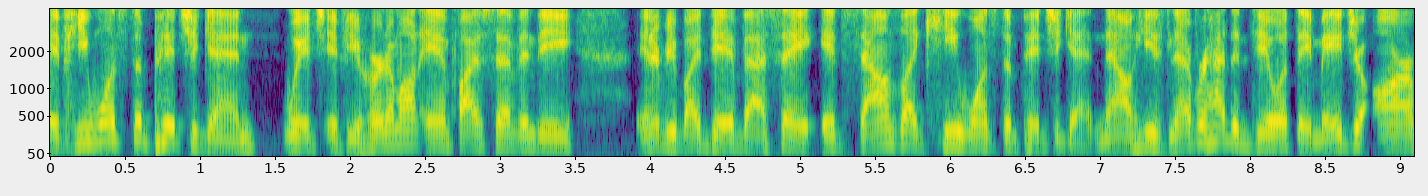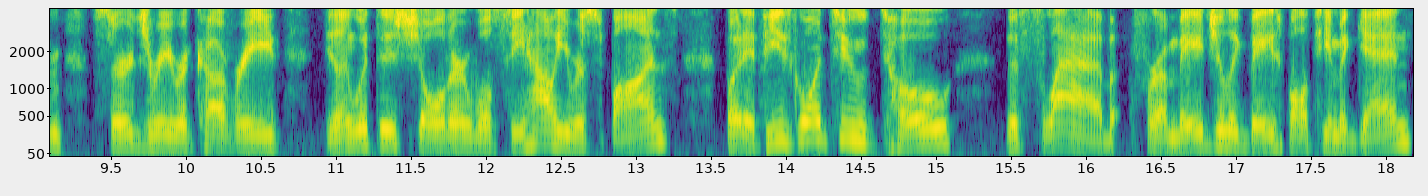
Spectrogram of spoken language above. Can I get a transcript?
if he wants to pitch again, which if you heard him on AM 570, interviewed by Dave Vassegh, it sounds like he wants to pitch again. Now, he's never had to deal with a major arm surgery recovery, dealing with his shoulder. We'll see how he responds. But if he's going to toe the slab for a Major League Baseball team again,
